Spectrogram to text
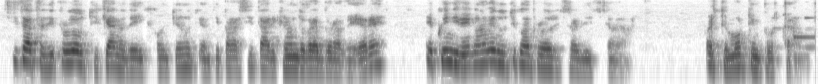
Si tratta di prodotti che hanno dei contenuti antiparassitari che non dovrebbero avere e quindi vengono venduti come prodotti tradizionali. Questo è molto importante.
